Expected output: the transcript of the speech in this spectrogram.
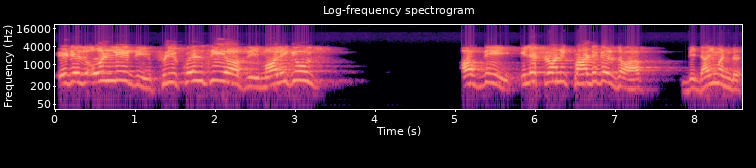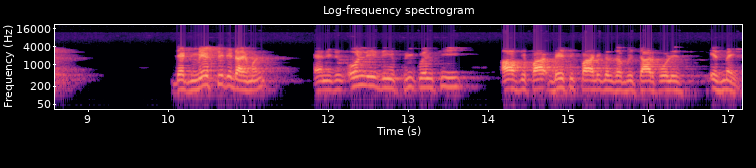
It is only the frequency of the molecules of the electronic particles of the diamond that makes it a diamond and it is only the frequency of the par basic particles of which charcoal is, is made.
